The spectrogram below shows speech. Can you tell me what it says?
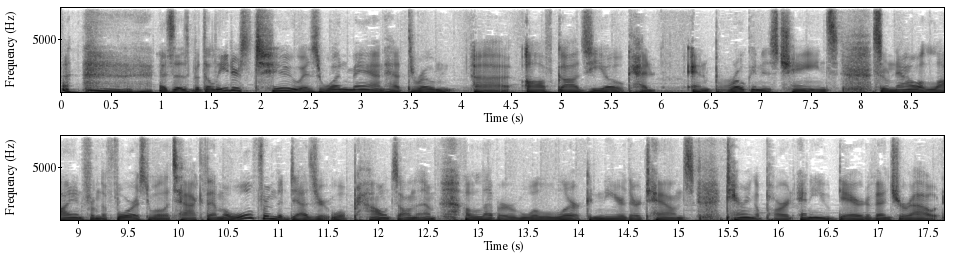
it says, but the leaders too, as one man, had thrown uh, off God's yoke, had and broken his chains. So now a lion from the forest will attack them. A wolf from the desert will pounce on them. A leopard will lurk near their towns, tearing apart any who dare to venture out.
